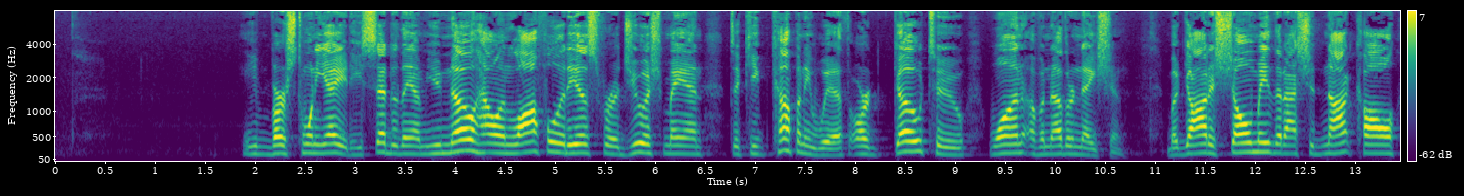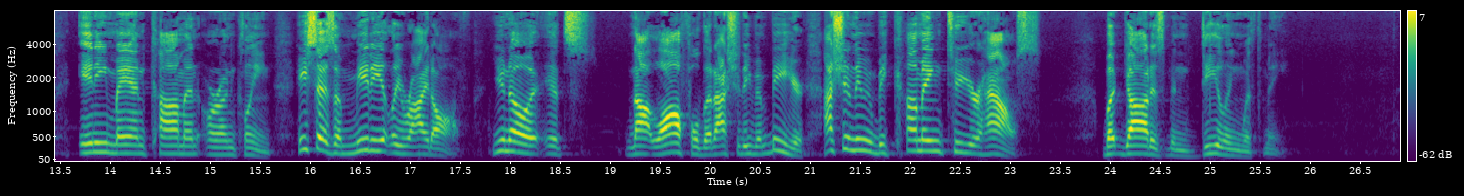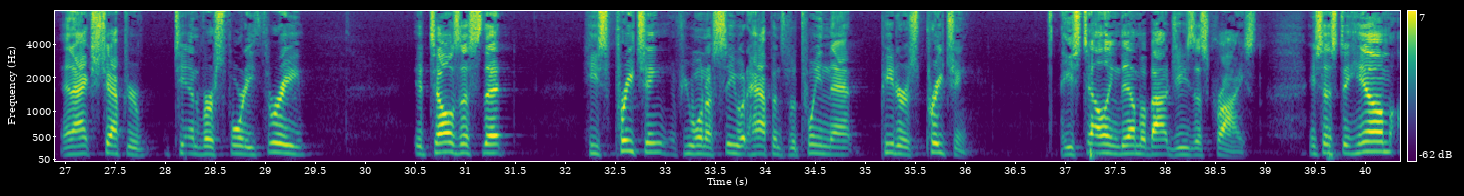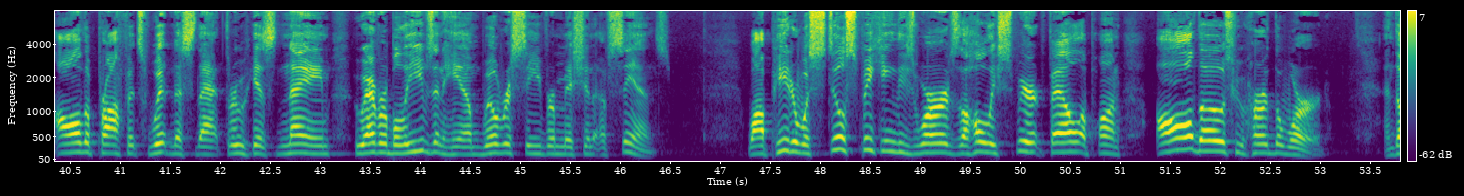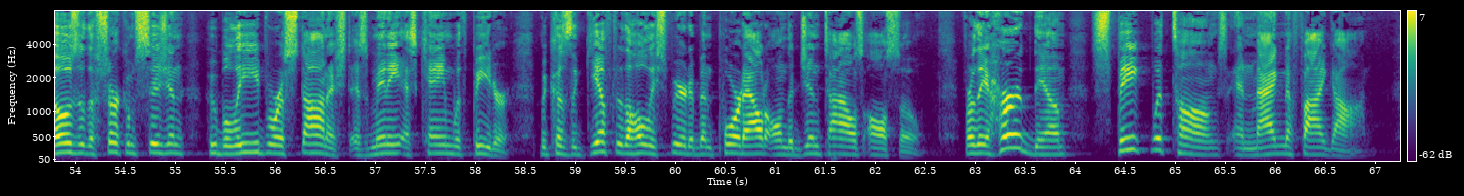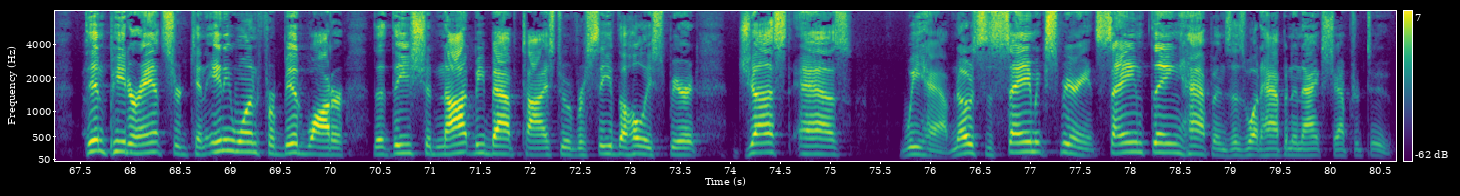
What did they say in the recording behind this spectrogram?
verse 28, he said to them, You know how unlawful it is for a Jewish man to keep company with or go to one of another nation. But God has shown me that I should not call any man common or unclean. He says immediately right off, You know it's not lawful that I should even be here. I shouldn't even be coming to your house. But God has been dealing with me. In Acts chapter 10, verse 43, it tells us that he's preaching. If you want to see what happens between that, Peter's preaching. He's telling them about Jesus Christ. He says, To him, all the prophets witness that through his name, whoever believes in him will receive remission of sins. While Peter was still speaking these words, the Holy Spirit fell upon all those who heard the word. And those of the circumcision who believed were astonished, as many as came with Peter, because the gift of the Holy Spirit had been poured out on the Gentiles also. For they heard them speak with tongues and magnify God. Then Peter answered, Can anyone forbid water that these should not be baptized to have received the Holy Spirit just as we have? Notice the same experience, same thing happens as what happened in Acts chapter 2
